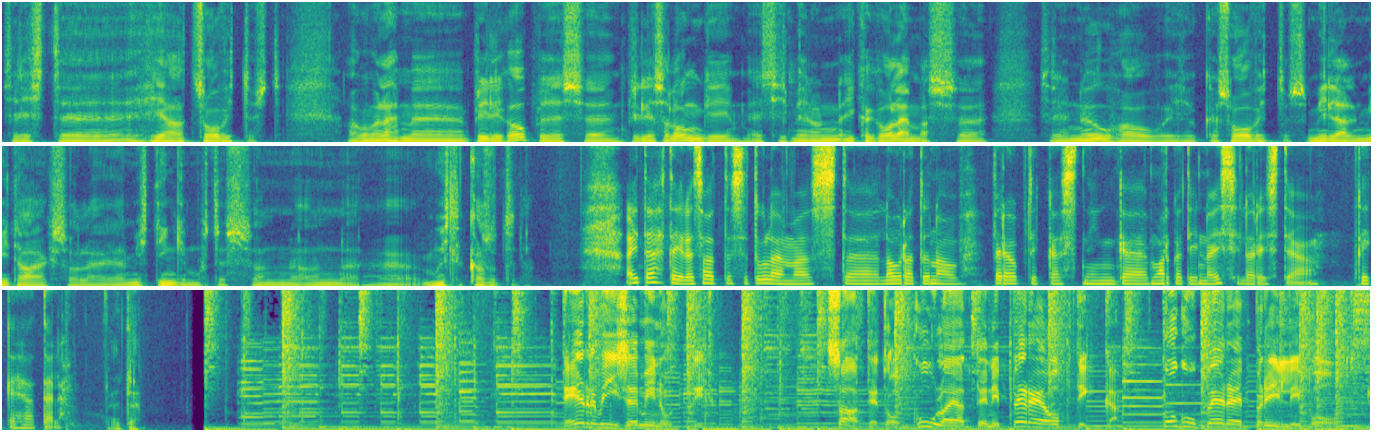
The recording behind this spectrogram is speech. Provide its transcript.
sellist äh, head soovitust. aga kui me läheme prillikauplusesse, prillisalongi, et siis meil on ikkagi olemas äh, selline know-how või niisugune soovitus, millal mida, eks ole, ja mis tingimustes on, on äh, mõistlik kasutada aitäh teile saatesse tulemast, Laura Tõnov Pereoptikast ning Margo Tinno Essilarist ja kõike head teile! aitäh! terviseminutid. saate toob kuulajateni pereoptika, kogu pere prillipood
